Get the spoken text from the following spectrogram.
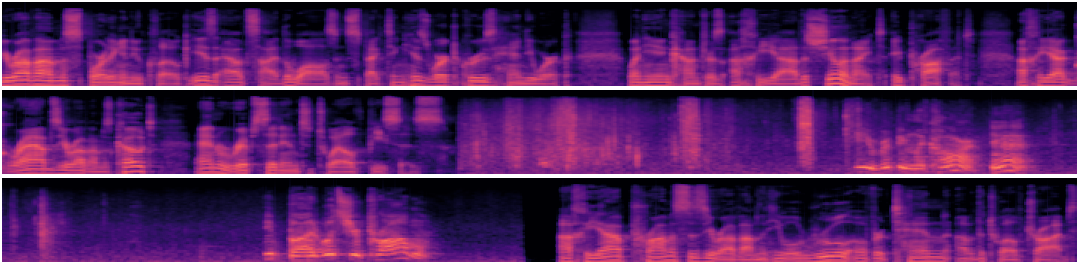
Yeravam, sporting a new cloak, is outside the walls inspecting his work crew's handiwork when he encounters Achiah the Shilonite, a prophet. Achiah grabs Yeravam's coat and rips it into 12 pieces. Hey, you're ripping my car. Yeah. Hey, bud, what's your problem? Achiah promises Yeravam that he will rule over 10 of the 12 tribes.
